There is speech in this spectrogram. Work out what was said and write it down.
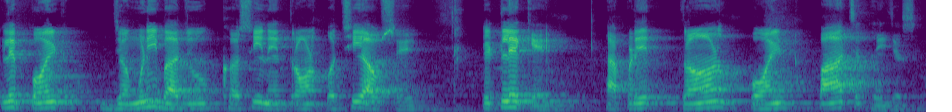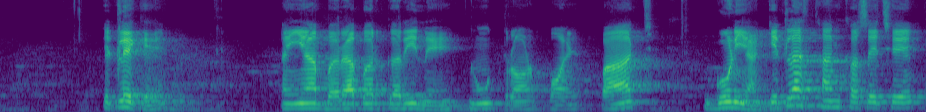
એટલે પોઈન્ટ જમણી બાજુ ખસીને ત્રણ પછી આવશે, એટલે કે આપણે ત્રણ પોઈન્ટ પાંચ થઈ જશે. એટલે કે અહીંયા બરાબર કરીને હું ત્રણ પોઈન્ટ પાંચ ગુણ્યા. કેટલા સ્થાન ખસે છે?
